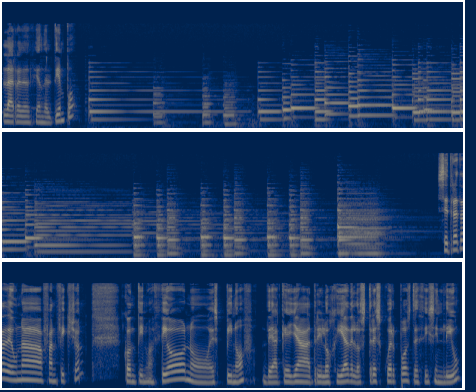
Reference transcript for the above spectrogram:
la redención del tiempo? Se trata de una fanfiction continuación o spin-off de aquella trilogía de los tres cuerpos de Cixin Liu,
